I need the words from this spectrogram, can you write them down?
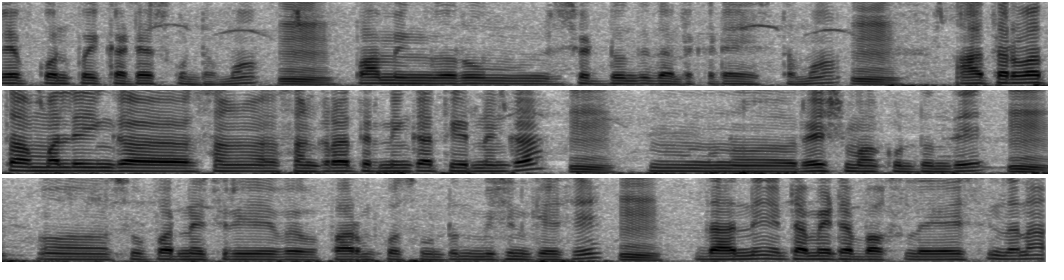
మేపుకొని పోయి కట్టేసుకుంటాము. ఫార్మింగ్ రూమ్ షెడ్ ఉంది దాంట్లో కట్టేస్తాము. ఆ తర్వాత మళ్ళీ ఇంకా సంక్రాంతిని ఇంకా తీరినాక రేష్మాకు ఉంటుంది. సూపర్ నేచరీ ఫార్మ్ కోసం ఉంటుంది మిషన్కి వేసి ఉమ్, దాన్ని టమాటా బాక్స్లో వేసి దాని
